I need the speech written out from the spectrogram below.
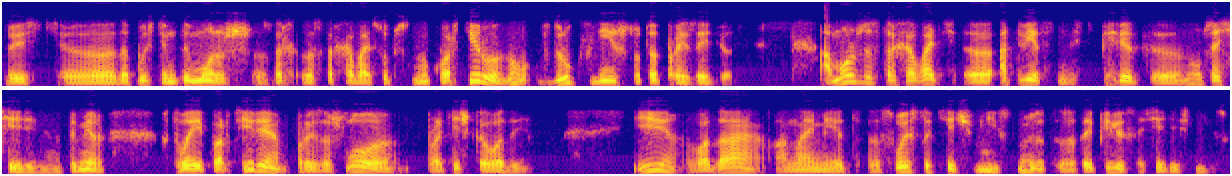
То есть, допустим, ты можешь застраховать собственную квартиру, ну, вдруг в ней что-то произойдет. А можешь застраховать э, ответственность перед э, ну, соседями. Например, в твоей квартире произошло протечка воды. И вода, она имеет свойство течь вниз. Ну, затопили соседи снизу.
